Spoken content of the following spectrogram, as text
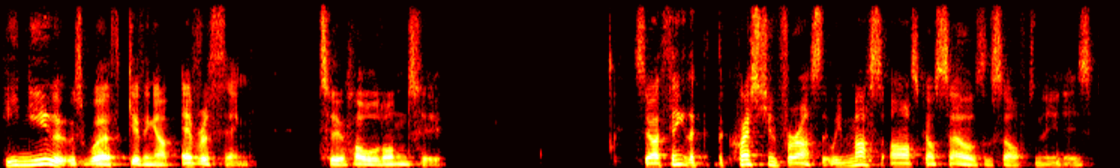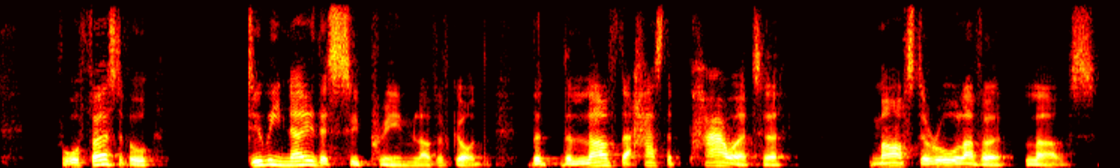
he knew it was worth giving up everything to hold on to. So I think the, the question for us that we must ask ourselves this afternoon is, well, first of all, do we know this supreme love of God? The, the love that has the power to master all other loves?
